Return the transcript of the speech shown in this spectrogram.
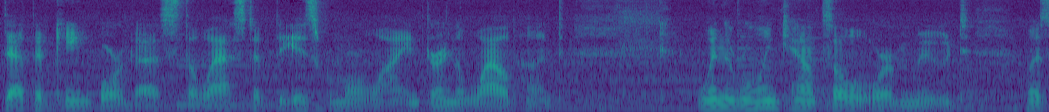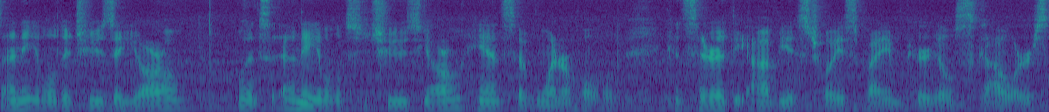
death of King Borgas, the last of the Ysgramor line, during the Wild Hunt. When the ruling council, or Moot, was unable to choose a Jarl, was unable to choose Jarl Hans of Winterhold, considered the obvious choice by imperial scholars,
